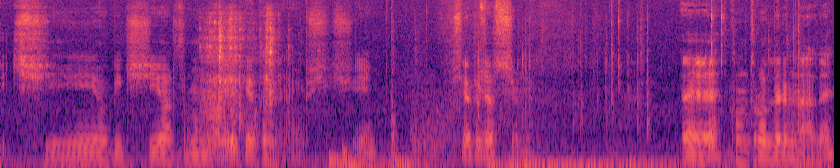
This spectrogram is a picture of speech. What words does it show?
Bir kişi, o bir kişiyi artırmamız gerekiyor tabii. ya, Bir kişiyi. Şey yapacağız şimdi. E kontrollerim nerede?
